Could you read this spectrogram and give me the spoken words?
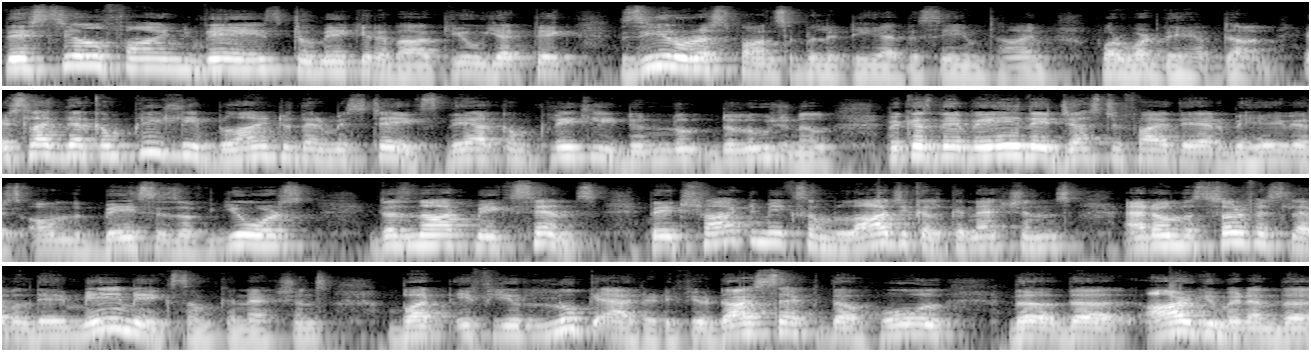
they still find ways to make it about you, yet take zero responsibility at the same time for what they have done. It's like they're completely blind to their mistakes. They are completely del- delusional because the way they justify their behaviors on the basis of yours it does not make sense. They try to make some logical connections, and on the surface level, they may make some connections. But if you look at it, if you dissect the whole the the argument and the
